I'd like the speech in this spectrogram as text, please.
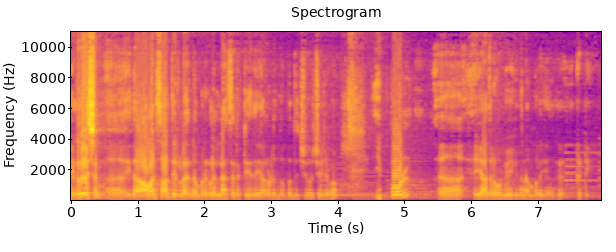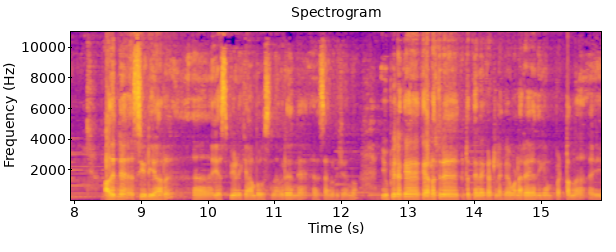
ഏകദേശം ഇതാവാൻ സാധ്യതയുള്ള നമ്പറുകളെല്ലാം സെലക്ട് ചെയ്ത് ഇയാളോട് നിർബന്ധിച്ച് ചോദിച്ചു കഴിഞ്ഞപ്പോൾ ഇപ്പോൾ യാദറാം ഉപയോഗിക്കുന്ന നമ്പർ ഞങ്ങൾക്ക് കിട്ടി. അതിന്റെ സി ഡി ആർ എസ് പിയുടെ ക്യാമ്പ് ഹൗസിൽ നിന്ന് അവർ തന്നെ സംഘടിപ്പിച്ചിരുന്നു. യു പിയിലൊക്കെ കേരളത്തിൽ കിട്ടുന്നതിനെക്കാട്ടിലൊക്കെ വളരെയധികം പെട്ടെന്ന് ഈ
